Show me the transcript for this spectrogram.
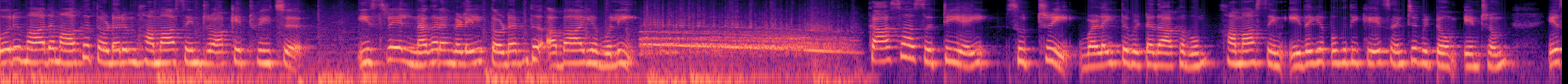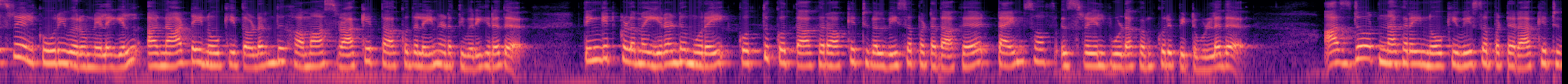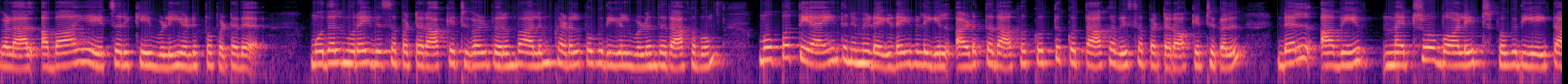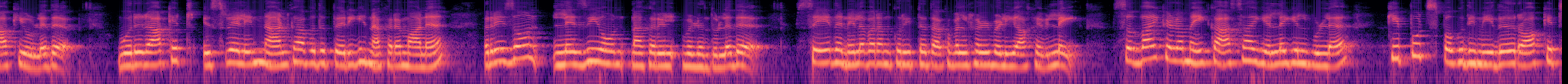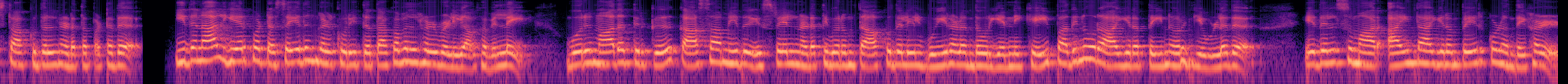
ஒரு மாதமாக தொடரும் ஹமாஸின் ராக்கெட் வீச்சு. இஸ்ரேல் நகரங்களில் தொடர்ந்து அபாய ஒலி. காசா சிட்டியை சுற்றி வளைத்து விட்டதாகவும் ஹமாஸின் இதய பகுதிக்கே சென்று விட்டோம் என்றும் இஸ்ரேல் கூறி வரும் நிலையில் அந்நாட்டை நோக்கி தொடர்ந்து ஹமாஸ் ராக்கெட் தாக்குதலை நடத்தி வருகிறது. திங்கட்கிழமை இரண்டு முறை கொத்து கொத்தாக ராக்கெட்டுகள் வீசப்பட்டதாக டைம்ஸ் ஆஃப் இஸ்ரேல் ஊடகம் குறிப்பிட்டுள்ளது. அஸ்டோட் நகரை நோக்கி வீசப்பட்ட ராக்கெட்டுகளால் அபாய எச்சரிக்கை வெளியெழுப்பப்பட்டது முதல் முறை வீசப்பட்ட ராக்கெட்டுகள் பெரும்பாலும் கடல் பகுதியில் விழுந்ததாகவும் முப்பத்தி ஐந்து நிமிட இடைவெளியில் அடுத்ததாக கொத்து கொத்தாக வீசப்பட்ட ராக்கெட்டுகள் டெல் அவீவ் மெட்ரோபாலிட் பகுதியை தாக்கியுள்ளது. ஒரு ராக்கெட் இஸ்ரேலின் நான்காவது பெரிய நகரமான ரிசோன் லெசியோன் நகரில் விழுந்துள்ளது. சேத நிலவரம் குறித்த தகவல்கள் வெளியாகவில்லை. செவ்வாய்க்கிழமை காசா எல்லையில் உள்ள கிப்புட்ஸ் பகுதி மீது ராக்கெட் தாக்குதல் நடத்தப்பட்டது. இதனால் ஏற்பட்ட சேதங்கள் குறித்த தகவல்கள் வெளியாகவில்லை. ஒரு மாதத்திற்கு காசா மீது இஸ்ரேல் நடத்தி வரும் தாக்குதலில் உயிரிழந்தோர் எண்ணிக்கை பதினோரு ஆயிரத்தை நெருங்கியுள்ளது. இதில் சுமார் ஐந்தாயிரம் பேர் குழந்தைகள்.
